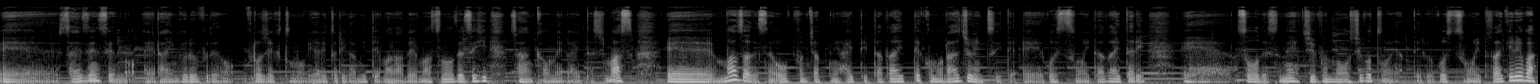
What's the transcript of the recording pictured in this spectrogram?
えー、最前線の、LINE グループでのプロジェクトのやり取りが見て学べますのでぜひ参加お願いいたします、えー、まずはですねオープンチャットに入っていただいてこのラジオについて、えご質問いただいたり、えそうですね自分のお仕事のやっているご質問いただければ、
